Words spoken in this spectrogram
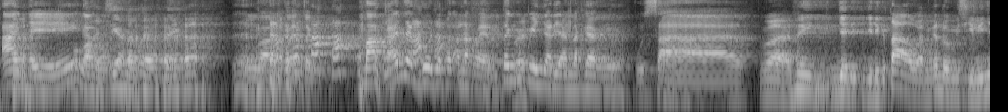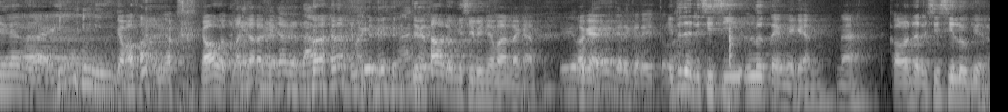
anjing Mau nggak koleksi anak lenteng? nggak anak lenteng makanya gue dapat anak lenteng gue pengen nyari anak yang pusat Wah, ini jadi jadi ketahuan kan domisilinya kan. Nah, ini nih, nggak apa-apa, nggak nggak apa-apa pelajaran ya. Tahu gimana. Jadi tahu domisilinya mana kan. Iya, Oke. makanya gara-gara itu Itu dari sisi lu Teme kan. Nah, kalau dari sisi lu Bil,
